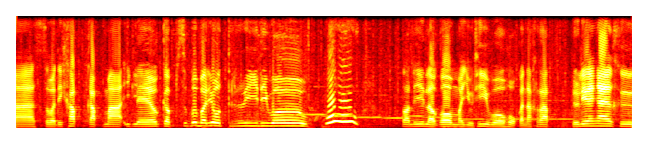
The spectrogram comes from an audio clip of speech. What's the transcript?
่าสวัสดีครับกลับมาอีกแล้วกับ Super Mario 3D World วู้ตอนนี้เราก็มาอยู่ที่ World 6 กันนะครับ หรือเรียกง่ายๆก็คือ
